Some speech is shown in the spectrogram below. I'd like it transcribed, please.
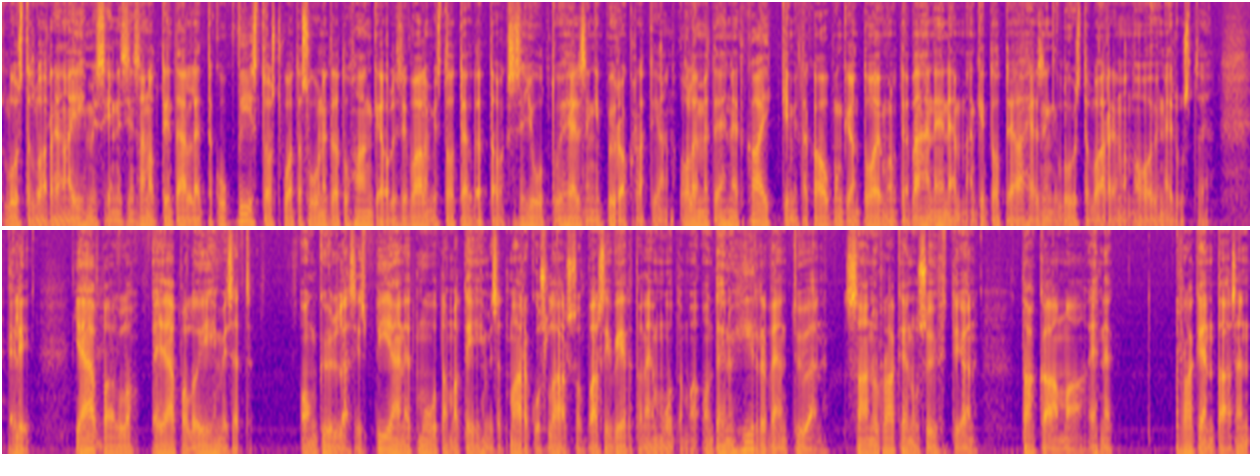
luisteluareena ihmisiä, niin siinä sanottiin tälle, että kun 15 vuotta suunniteltu hanke olisi valmis toteutettavaksi, se juuttui Helsingin byrokratiaan. Olemme tehneet kaikki, mitä kaupunki on toivonut ja vähän enemmänkin, toteaa Helsingin luisteluareenan Oyn edustaja. Eli jääpallo ja jääpalloihmiset on kyllä, siis pienet muutamat ihmiset, Markus Larsson, Pasi Virtanen muutama, on tehnyt hirveän työn, saanut rakennusyhtiön takaamaan, että ne rakentaa sen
